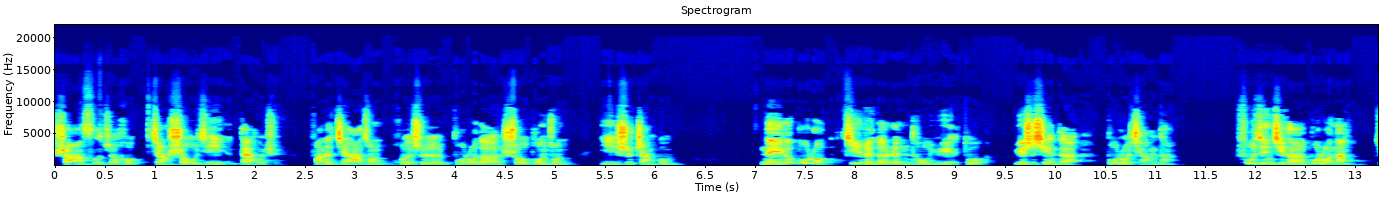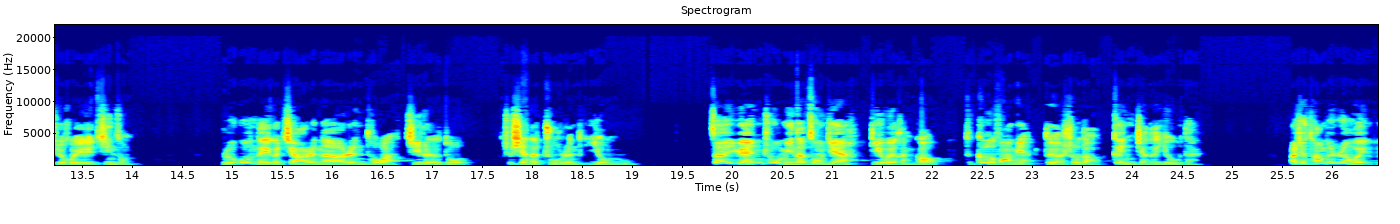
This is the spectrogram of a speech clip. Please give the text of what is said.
杀死之后，将首级带回去，放在家中或者是部落的手棚中，以示战功。哪个部落积累的人头越多，越是显得部落强大，附近其他的部落呢就会敬重。如果哪个家人呢人头啊积累的多，就显得主人勇武，在原住民的中间啊，地位很高，各方面都要受到更加的优待。而且他们认为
